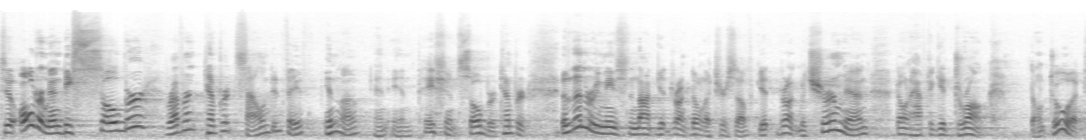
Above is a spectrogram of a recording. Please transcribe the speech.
To older men, be sober, reverent, temperate, sound in faith, in love, and in patience. Sober, temperate. It literally means to not get drunk. Don't let yourself get drunk. Mature men don't have to get drunk. Don't do it.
